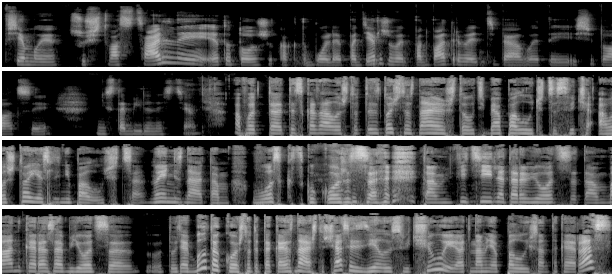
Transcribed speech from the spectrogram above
все мы существа социальные, это тоже как-то более поддерживает, подбатривает тебя в этой ситуации нестабильности. А вот а, ты сказала, что ты точно знаешь, что у тебя получится свеча. А вот что, если не получится? Ну, я не знаю, там воск скукожится, там фитиль оторвется, там банка разобьется. У тебя был такое, что ты такая знаешь, что сейчас я сделаю свечу, и она у меня получится. Она такая раз,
